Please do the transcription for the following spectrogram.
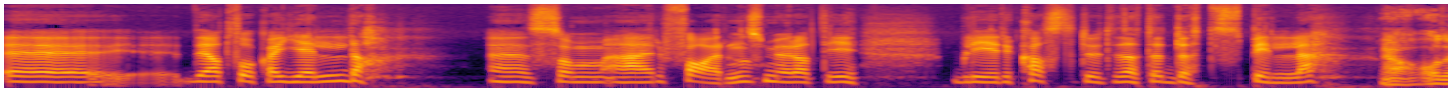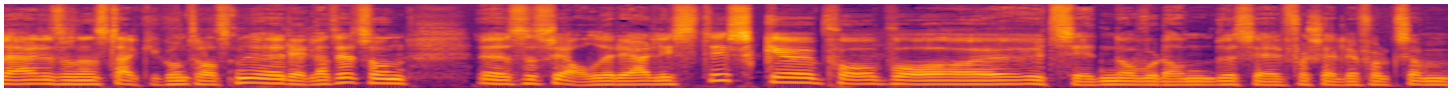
eh, det at folk har gjeld, da Eh, som er faren, som gjør at de blir kastet ut i dette dødsspillet. Ja, og det er liksom den sterke kontrasten. Relativt sånn eh, sosialrealistisk eh, på, på, utsiden, og hvordan du ser forskjellige folk som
